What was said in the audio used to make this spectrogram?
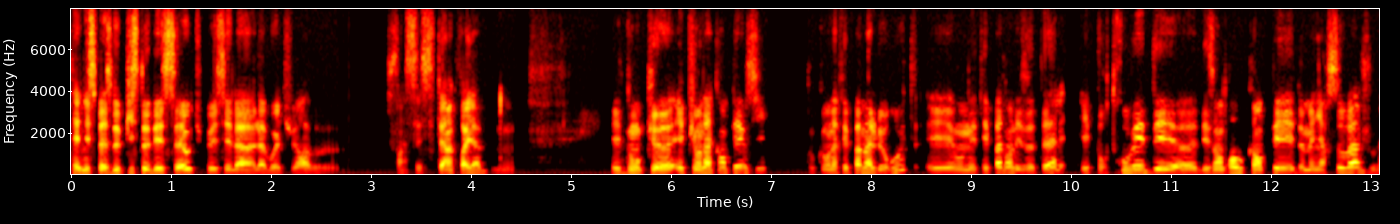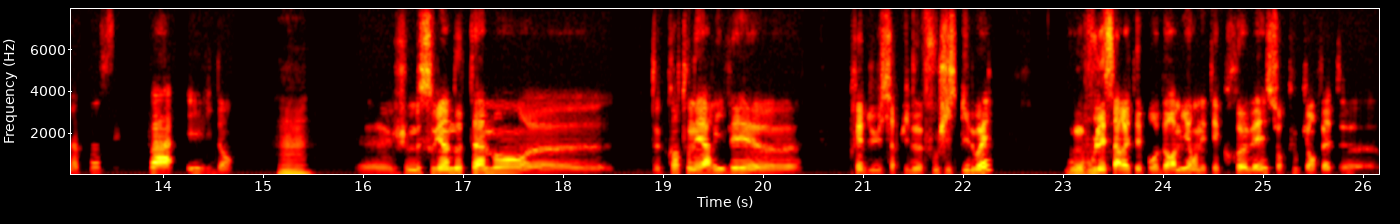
Tu as une espèce de piste d'essai où tu peux essayer la, voiture. Enfin, c'était incroyable. Et donc, et puis on a campé aussi. Donc on a fait pas mal de routes et on n'était pas dans les hôtels. Et pour trouver des, des, endroits où camper de manière sauvage au Japon, c'est pas évident. Mmh. je me souviens notamment de quand on est arrivé près du circuit de Fuji Speedway où on voulait s'arrêter pour dormir, on était crevé, surtout qu'en fait, euh,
